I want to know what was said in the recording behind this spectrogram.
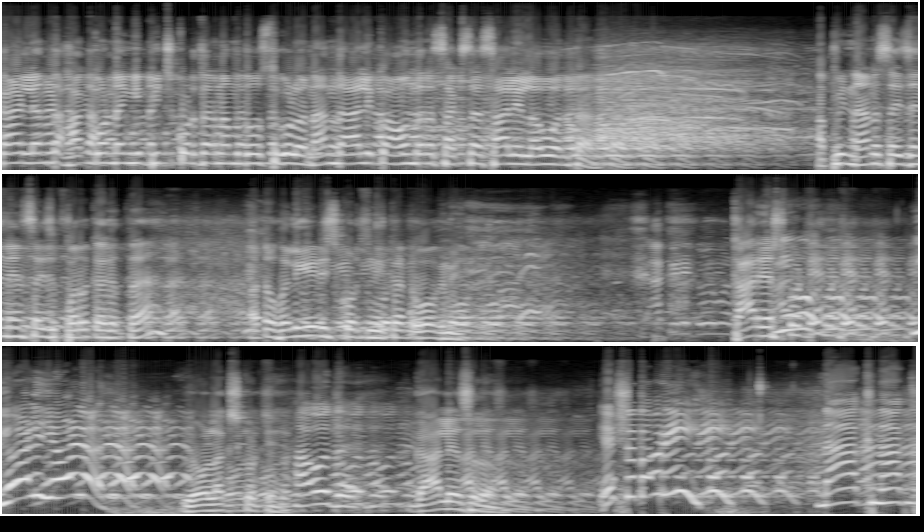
ಕಾಣ್ಲಿ ಅಂತ ಹಾಕೊಂಡಂಗೆ ಬಿಚ್ ಕೊಡ್ತಾರೆ ನಮ್ಮ ದೋಸ್ತುಗಳು. ನಂದ ಆಲಿಕು ಅವಂದ್ರ ಸಕ್ಸಸ್ ಆಲಿ ಲವ್ ಅಂತ. ಅಪ್ಪಿ ನನ್ನ ಸೈಜ್ ಏನ್ ಸೈಜ್ ಪರ್ಕ್ ಆಗತ್ತ? ಅಟ ಹೊಲಿಗೆ ಇಡಿಸ್ಕೊಡ್ತೀನಿ ಕಟ್ ಹೋಗ್ನಿ ಕಾರ್ ಎಷ್ಟು ಕೊಟ್ಟೆ? ಏಳು ಏಳು. ಏಳು ಲಕ್ಷ ಕೊಟ್ಟೆ. ಹೌದು. ಗಾಲಿ ಎಷ್ಟು ಎಷ್ಟದವ್ರಿ? ನಾಕ್ ನಾಕ್.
